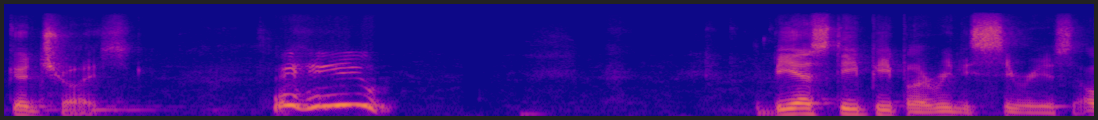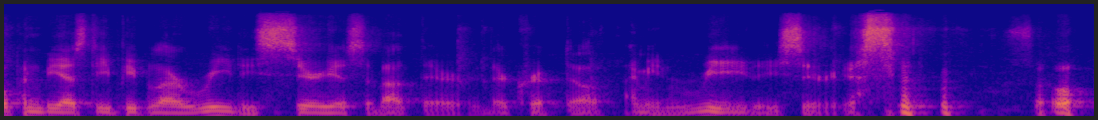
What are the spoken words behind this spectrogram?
Good choice. Woohoo! BSD people are really serious. Open BSD people are really serious about their their crypto. I mean, really serious. so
